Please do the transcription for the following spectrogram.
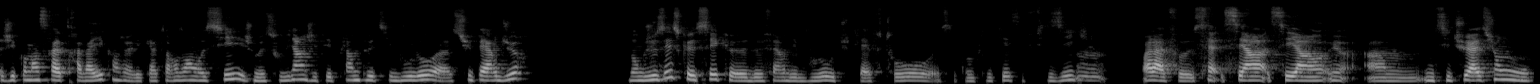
j'ai commencé à travailler quand j'avais 14 ans aussi. Et je me souviens, j'ai fait plein de petits boulots super durs. Donc, je sais ce que c'est que de faire des boulots où tu te lèves tôt, c'est compliqué, c'est physique. Mmh. Voilà, c'est un, une situation où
